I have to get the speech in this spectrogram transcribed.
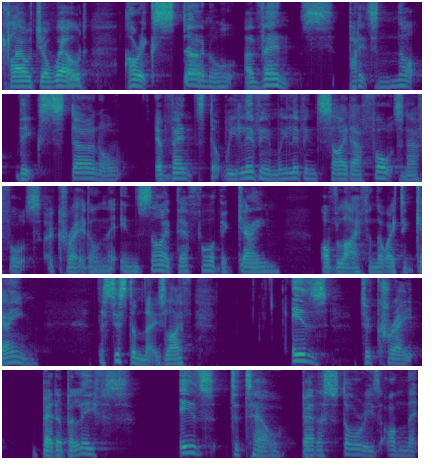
cloud your world are external events but it's not the external events that we live in we live inside our thoughts and our thoughts are created on the inside therefore the game of life and the way to game the system that is life is to create better beliefs, is to tell better stories on the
